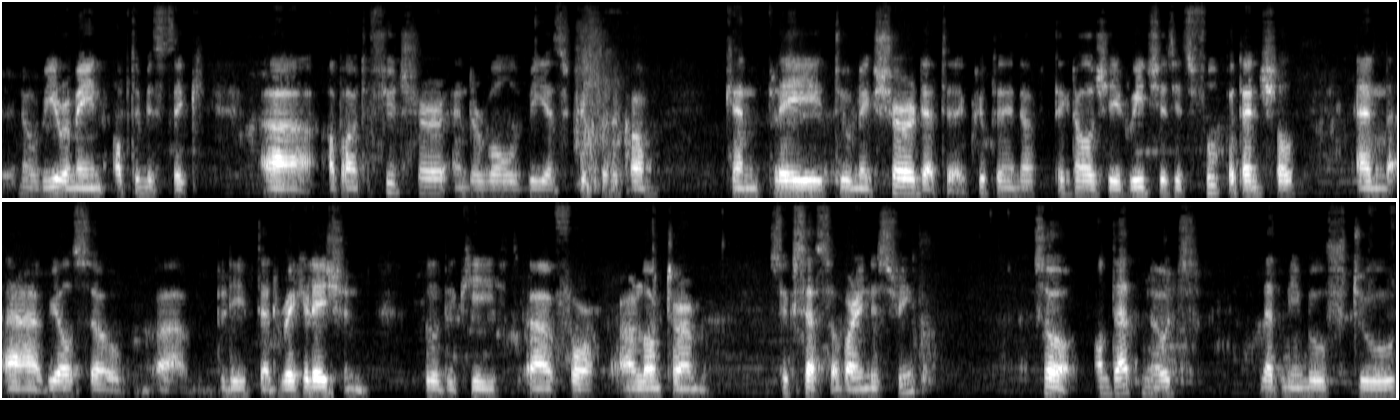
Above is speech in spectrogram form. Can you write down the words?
you know, we remain optimistic uh, about the future and the role we as Crypto.com can play to make sure that the crypto technology reaches its full potential. And uh, we also uh, believe that regulation will be key uh, for our long-term success of our industry. So on that note, let me move to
